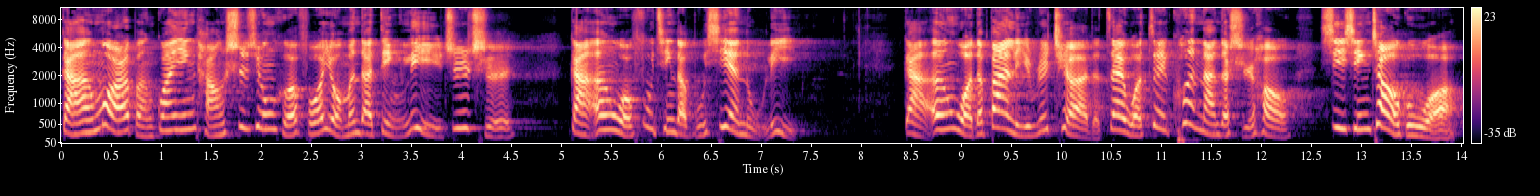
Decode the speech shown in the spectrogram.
感恩墨尔本观音堂师兄和佛友们的鼎力支持，感恩我父亲的不懈努力。感恩我的伴侣 Richard，在我最困难的时候细心照顾我，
